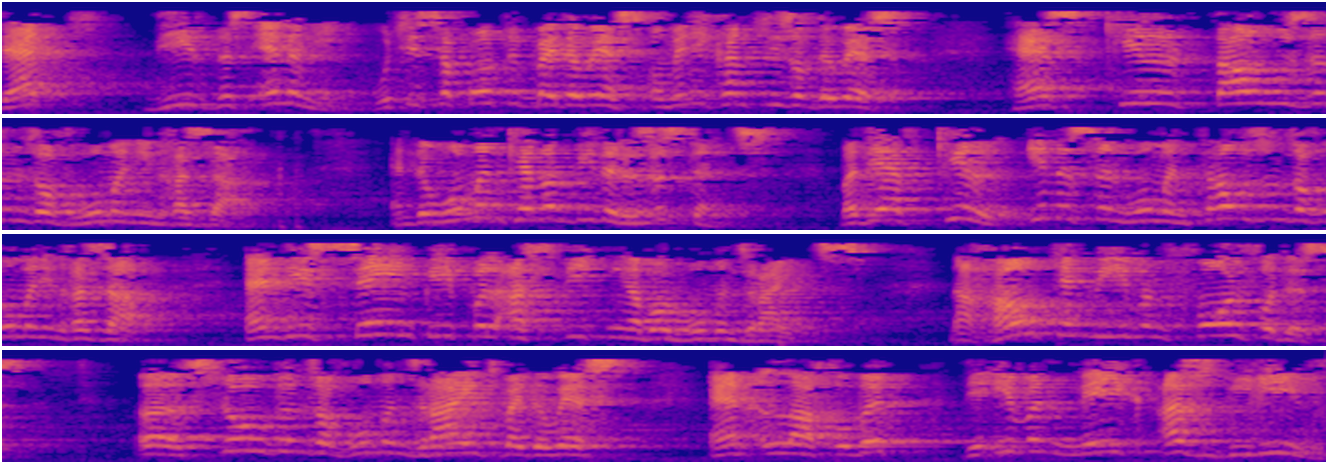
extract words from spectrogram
that these, this enemy, which is supported by the West or many countries of the West, has killed thousands of women in Gaza. And the woman cannot be the resistance. But they have killed innocent women, thousands of women in Gaza. And these same people are speaking about women's rights. Now how can we even fall for this? Uh, slogans of women's rights by the West. And Allah forbid, they even make us believe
